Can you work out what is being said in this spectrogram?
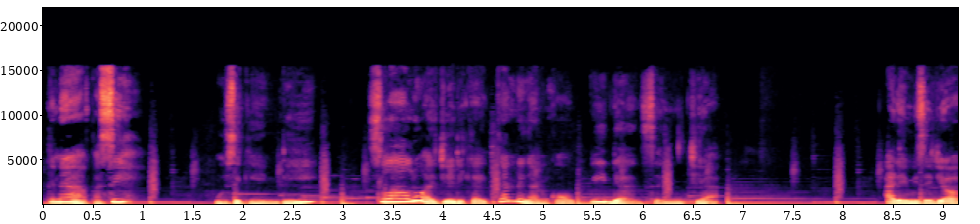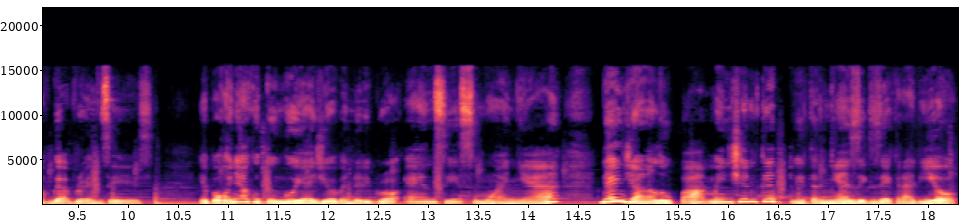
Kenapa sih musik indie selalu aja dikaitkan dengan kopi dan senja. Ada yang bisa jawab gak bro and sis? Ya pokoknya aku tunggu ya jawaban dari bro and sis semuanya. Dan jangan lupa mention ke twitternya Zigzag Radio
